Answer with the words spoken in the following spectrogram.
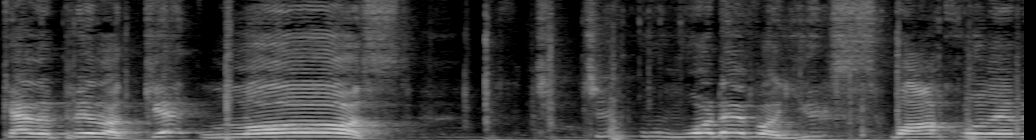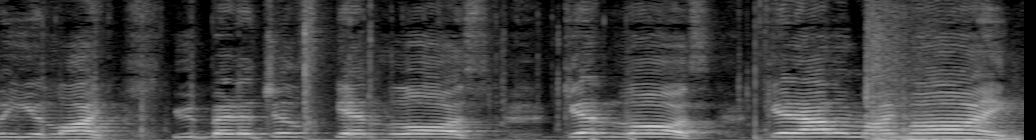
Caterpillar, get lost. Whatever, you spark whatever you like. You better just get lost. Get lost. Get out of my mind.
